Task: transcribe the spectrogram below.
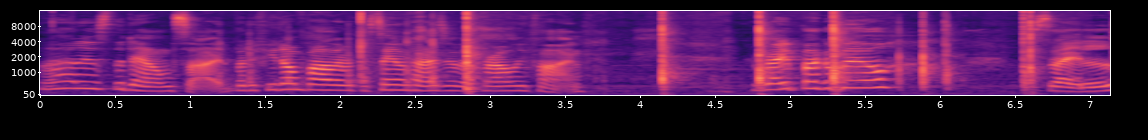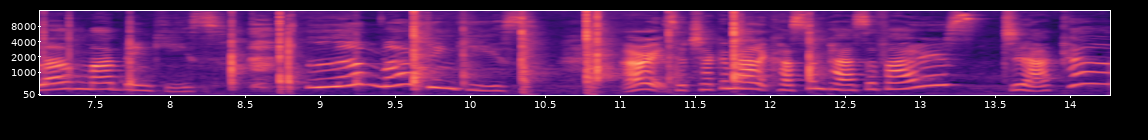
that is the downside. But if you don't bother with the sanitizer, they're probably fine. Right, Bugaboo? Say, love my binkies. love my binkies. All right, so check them out at CustomPacifiers.com.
